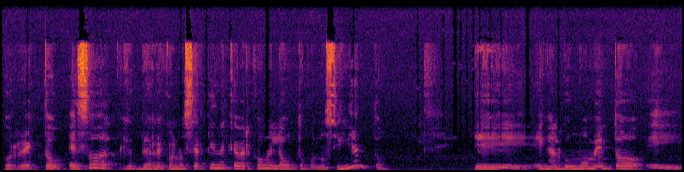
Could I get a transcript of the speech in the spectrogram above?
Correcto. Eso de reconocer tiene que ver con el autoconocimiento. Eh, en algún momento eh,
